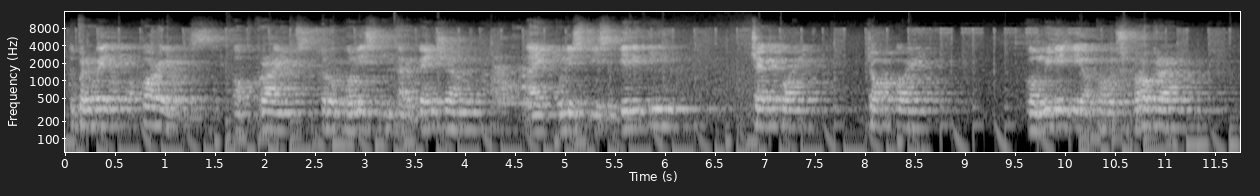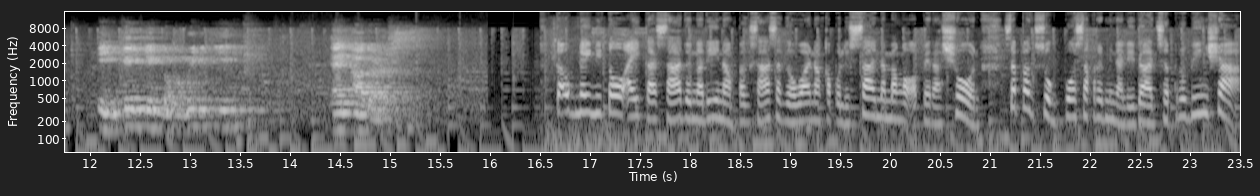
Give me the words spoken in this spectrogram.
to prevent occurrence of crimes through police intervention like police visibility, checkpoint, choke community approach program, engaging the community, and others. Kaugnay nito ay kasado na rin ang pagsasagawa ng kapulisan ng mga operasyon sa pagsugpo sa kriminalidad sa probinsya.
